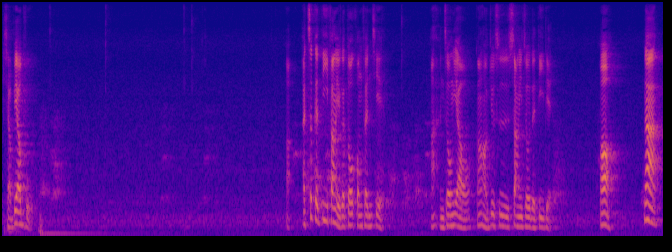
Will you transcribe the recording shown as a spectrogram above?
小标普啊啊，这个地方有个多空分界啊，很重要哦，刚好就是上一周的低点哦。那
